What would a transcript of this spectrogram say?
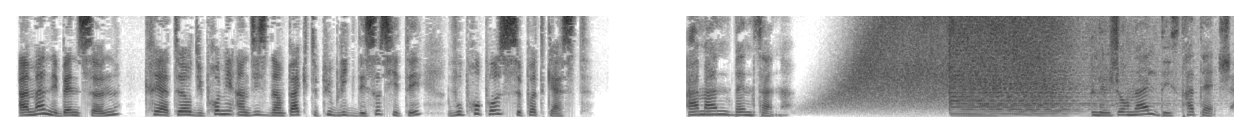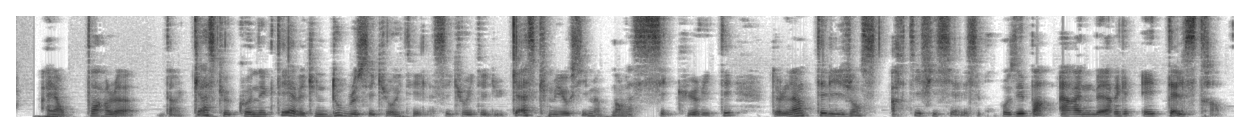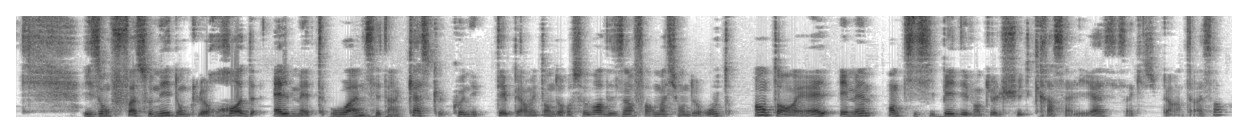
Haman et Benson, créateurs du premier indice d'impact public des sociétés, vous proposent ce podcast. Haman Benson. Le journal des stratèges. Allez, on parle d'un casque connecté avec une double sécurité. La sécurité du casque, mais aussi maintenant la sécurité de l'intelligence artificielle. Et c'est proposé par Arenberg et Telstra. Ils ont façonné donc le Rode Helmet One, c'est un casque connecté permettant de recevoir des informations de route en temps réel et même anticiper d'éventuelles chutes grâce à l'IA, c'est ça qui est super intéressant.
